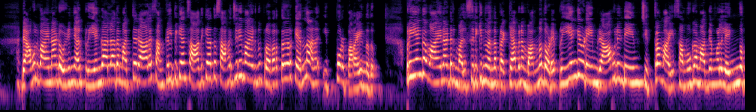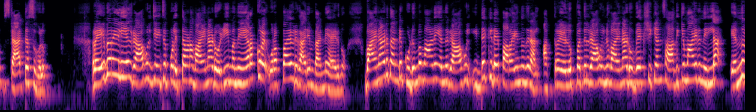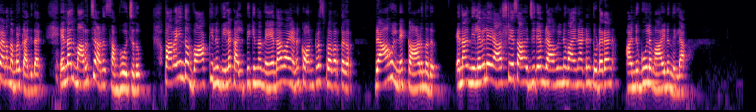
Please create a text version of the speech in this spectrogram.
രാഹുൽ വയനാട് ഒഴിഞ്ഞാൽ പ്രിയങ്ക അല്ലാതെ മറ്റൊരാളെ സങ്കല്പിക്കാൻ സാധിക്കാത്ത സാഹചര്യമായിരുന്നു പ്രവർത്തകർക്ക് എന്നാണ് ഇപ്പോൾ പറയുന്നത്. പ്രിയങ്ക വയനാട്ടിൽ മത്സരിക്കുന്നു എന്ന പ്രഖ്യാപനം വന്നതോടെ പ്രിയങ്കയുടെയും രാഹുലിന്റെയും ചിത്രമായി സമൂഹ മാധ്യമങ്ങളിൽ എങ്ങും സ്റ്റാറ്റസുകളും റേബറേലിയയിൽ രാഹുൽ ജയിച്ചപ്പോൾ ഇത്തവണ വയനാട് ഒഴിയുമെന്ന് ഏറെക്കുറെ ഉറപ്പായ ഒരു കാര്യം തന്നെയായിരുന്നു. വയനാട് തന്റെ കുടുംബമാണ് എന്ന് രാഹുൽ ഇടയ്ക്കിടെ പറയുന്നതിനാൽ അത്ര എളുപ്പത്തിൽ രാഹുലിന് വയനാട് ഉപേക്ഷിക്കാൻ സാധിക്കുമായിരുന്നില്ല എന്ന് വേണം നമ്മൾ കരുതാൻ. എന്നാൽ മറിച്ചാണ് സംഭവിച്ചതും. പറയുന്ന വാക്കിന് വില കൽപ്പിക്കുന്ന നേതാവായാണ് കോൺഗ്രസ് പ്രവർത്തകർ രാഹുലിനെ കാണുന്നത്. എന്നാൽ നിലവിലെ രാഷ്ട്രീയ സാഹചര്യം രാഹുലിന് വയനാട്ടിൽ തുടരാൻ അനുകൂലമായിരുന്നില്ല.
